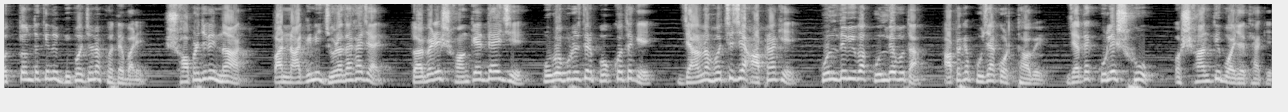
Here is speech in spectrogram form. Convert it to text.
অত্যন্ত কিন্তু বিপজ্জনক হতে পারে। স্বপ্নে যদি নাক বা নাগিনী জোড়া দেখা যায়, তবে এটি সংকেত দেয় যে পূর্বপুরুষদের পক্ষ থেকে জানানো হচ্ছে যে আপনাকে কুলদেবী বা কুলদেবতা আপনাকে পূজা করতে হবে, যাতে কুলে সুখ ও শান্তি বজায় থাকে।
